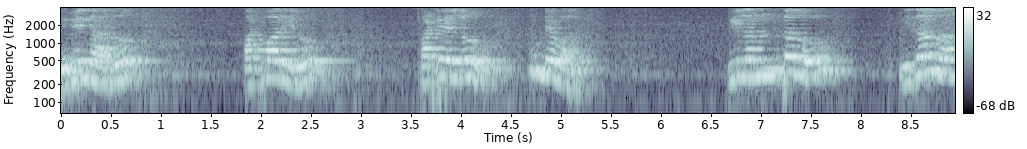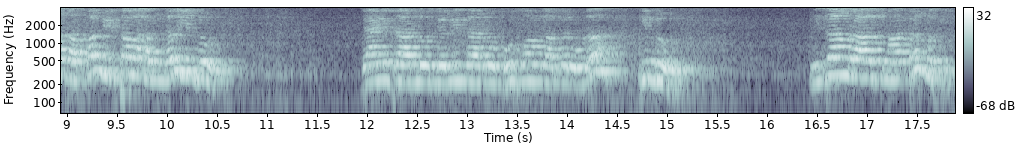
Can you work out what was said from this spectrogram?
జమీందారులు పట్వారీలు పటేళ్ళు ఉండేవాళ్ళు. వీళ్ళందరూ నిజాం రాజు తప్ప మిగతా వాళ్ళందరూ హిందువులు. జాగీర్దారులు జమీందారులు భూస్వాములు అందరూ కూడా రాజు మాత్రం ముస్లిం.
